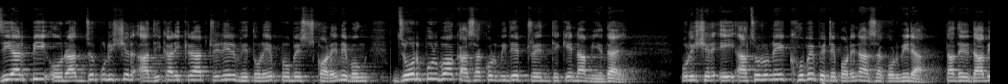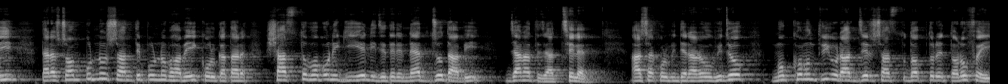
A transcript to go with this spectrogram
জিআরপি ও রাজ্য পুলিশের আধিকারিকরা ট্রেনের ভেতরে প্রবেশ করেন এবং জোরপূর্বক আশাকর্মীদের ট্রেন থেকে নামিয়ে দেয়। পুলিশের এই আচরণে ক্ষোভে ফেটে পড়েন আশাকর্মীরা। তাদের দাবি, তারা সম্পূর্ণ শান্তিপূর্ণভাবেই কলকাতার স্বাস্থ্য ভবনে গিয়ে নিজেদের ন্যায্য দাবি জানাতে যাচ্ছিলেন। আশাকর্মীদের আরও অভিযোগ, মুখ্যমন্ত্রী ও রাজ্যের স্বাস্থ্য দপ্তরের তরফেই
